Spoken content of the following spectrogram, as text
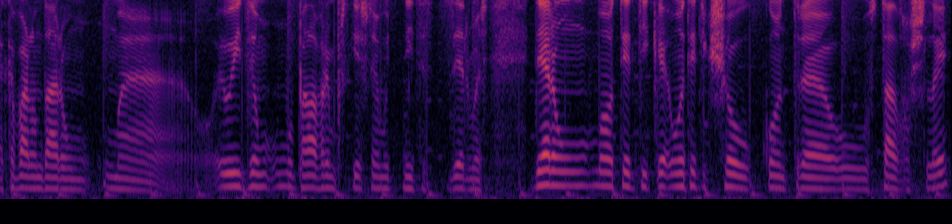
Acabaram de dar um- uma. Eu ia dizer uma palavra em português que não é muito bonita se dizer, mas deram uma autêntica, um autêntico show contra o Stade Rochelet.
